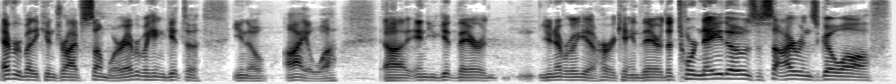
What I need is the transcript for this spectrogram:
Everybody can drive somewhere. Everybody can get to, you know, Iowa. Uh, and you get there, and you're never going to get a hurricane there. The tornadoes, the sirens go off.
